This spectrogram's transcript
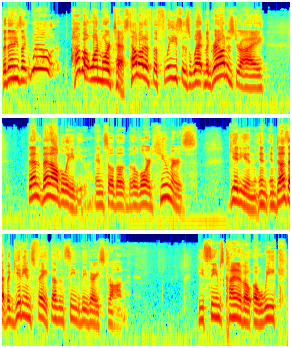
But then he's like, well, how about one more test? How about if the fleece is wet and the ground is dry, then, then I'll believe you. And so the, the Lord humors Gideon and, and does that, but Gideon's faith doesn't seem to be very strong. He seems kind of a, a weak,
